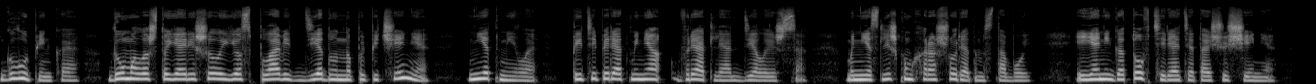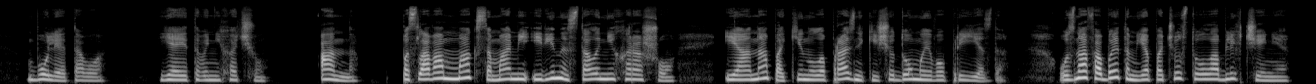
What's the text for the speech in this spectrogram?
Глупенькая. Думала, что я решил ее сплавить деду на попечение? Нет, милая, ты теперь от меня вряд ли отделаешься. Мне слишком хорошо рядом с тобой, и я не готов терять это ощущение. Более того, я этого не хочу. Анна. По словам Макса, маме Ирины стало нехорошо, и она покинула праздник еще до моего приезда. Узнав об этом, я почувствовала облегчение,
